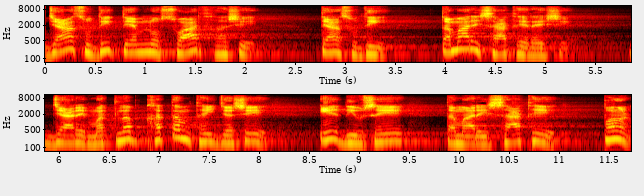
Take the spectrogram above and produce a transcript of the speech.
જ્યાં સુધી તેમનો સ્વાર્થ હશે, ત્યાં સુધી તમારી સાથે રહેશે. જ્યારે મતલબ ખતમ થઈ જશે, એ દિવસે તમારી સાથે પણ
